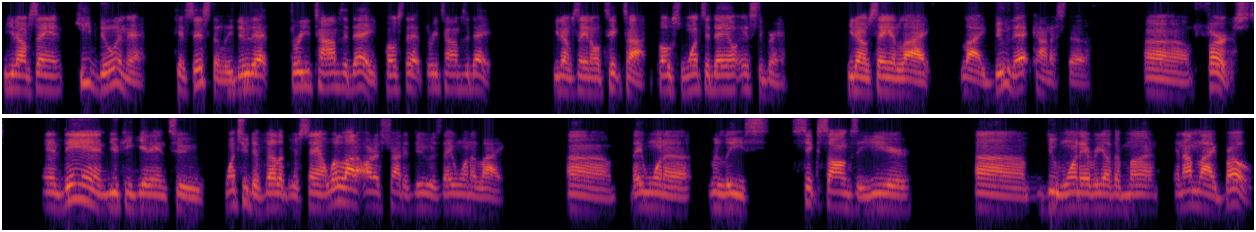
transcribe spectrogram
You know what I'm saying? Keep doing that consistently. Do that three times a day. Post that three times a day. You know what I'm saying? On TikTok. Post once a day on Instagram. You know what I'm saying? Like, like do that kind of stuff um, first. And then you can get into once you develop your sound, what a lot of artists try to do is they want to like, um, they want to release six songs a year, um, do one every other month. And I'm like, bro,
